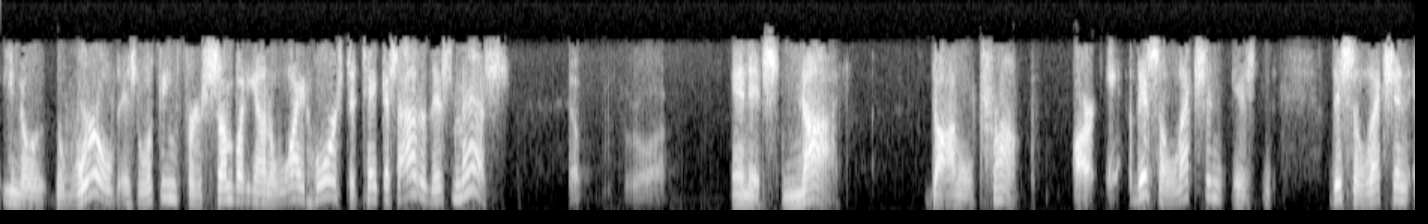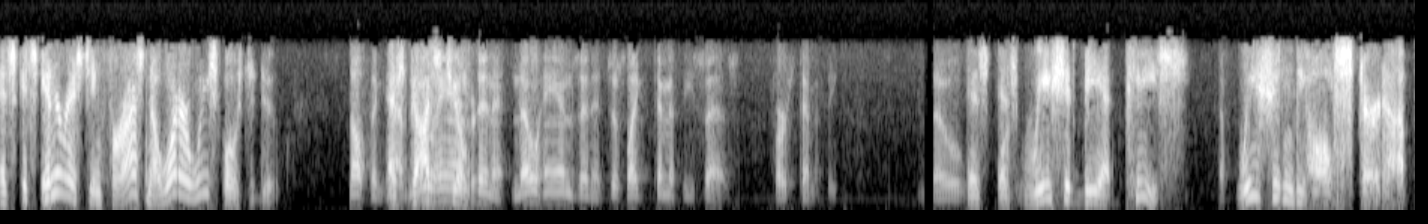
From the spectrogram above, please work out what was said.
you know, the world is looking for somebody on a white horse to take us out of this mess. Yep, sure are. And it's not Donald Trump. Our this election is this election. It's it's interesting for us now. What are we supposed to do? Nothing. As Have God's no hands children. in it. No hands in it, just like Timothy says. First Timothy. No. is is we should be at peace. Yep. We shouldn't be all stirred up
